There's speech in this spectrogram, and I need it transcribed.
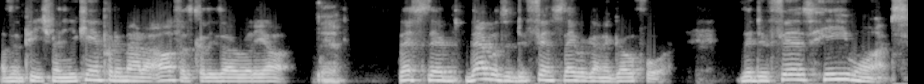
of impeachment. And you can't put him out of office because he's already off. Yeah. That's their that was the defense they were going to go for. The defense he wants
